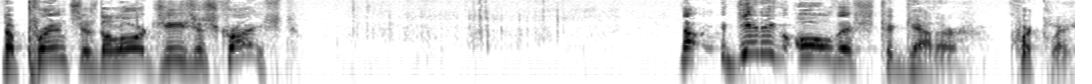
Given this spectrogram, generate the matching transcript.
The prince is the Lord Jesus Christ. Now, getting all this together quickly.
